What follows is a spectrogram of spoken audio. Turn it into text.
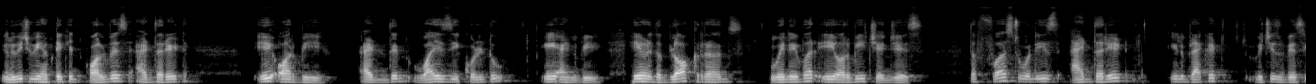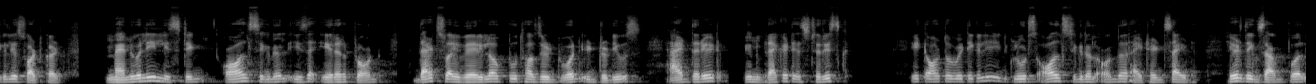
in which we have taken always at the rate a or b and then y is equal to a and b. Here the block runs whenever a or b changes. The first one is at the rate in bracket which is basically a shortcut. Manually listing all signal is a error prone. That's why Verilog 2001 introduced at the rate in bracket asterisk. It automatically includes all signal on the right hand side. Here's the example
